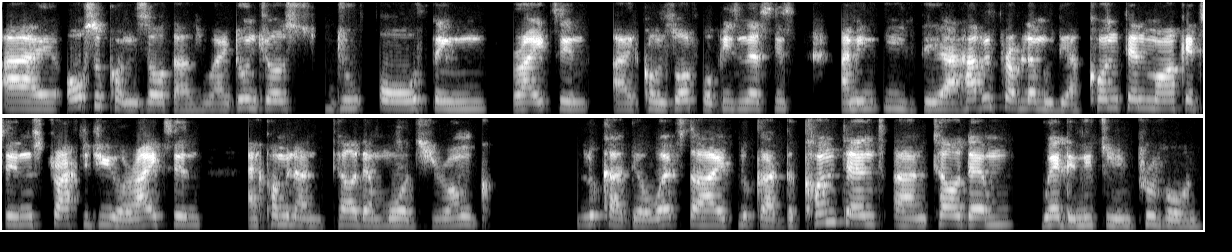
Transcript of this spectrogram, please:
I also consult as well. I don't just do all thing writing. I consult for businesses. I mean, if they are having problem with their content marketing strategy or writing, I come in and tell them what's wrong look at their website, look at the content, and tell them where they need to improve on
